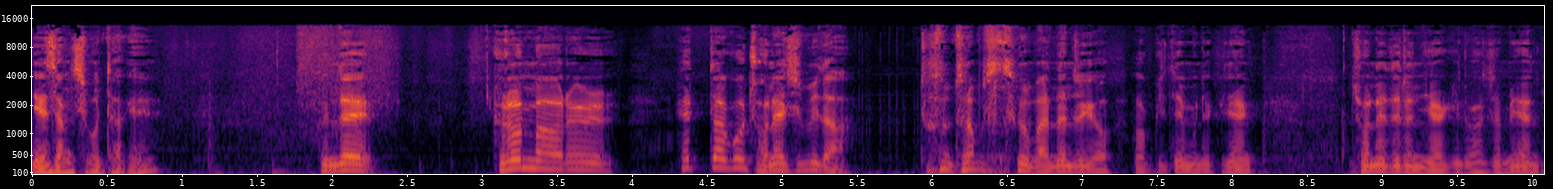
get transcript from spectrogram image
예상치 못하게. 근데 그런 말을 했다고 전해집니다. 저는 트럼프 대통령을 만난 적이 없기 때문에 그냥 전해들은 이야기로 하자면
